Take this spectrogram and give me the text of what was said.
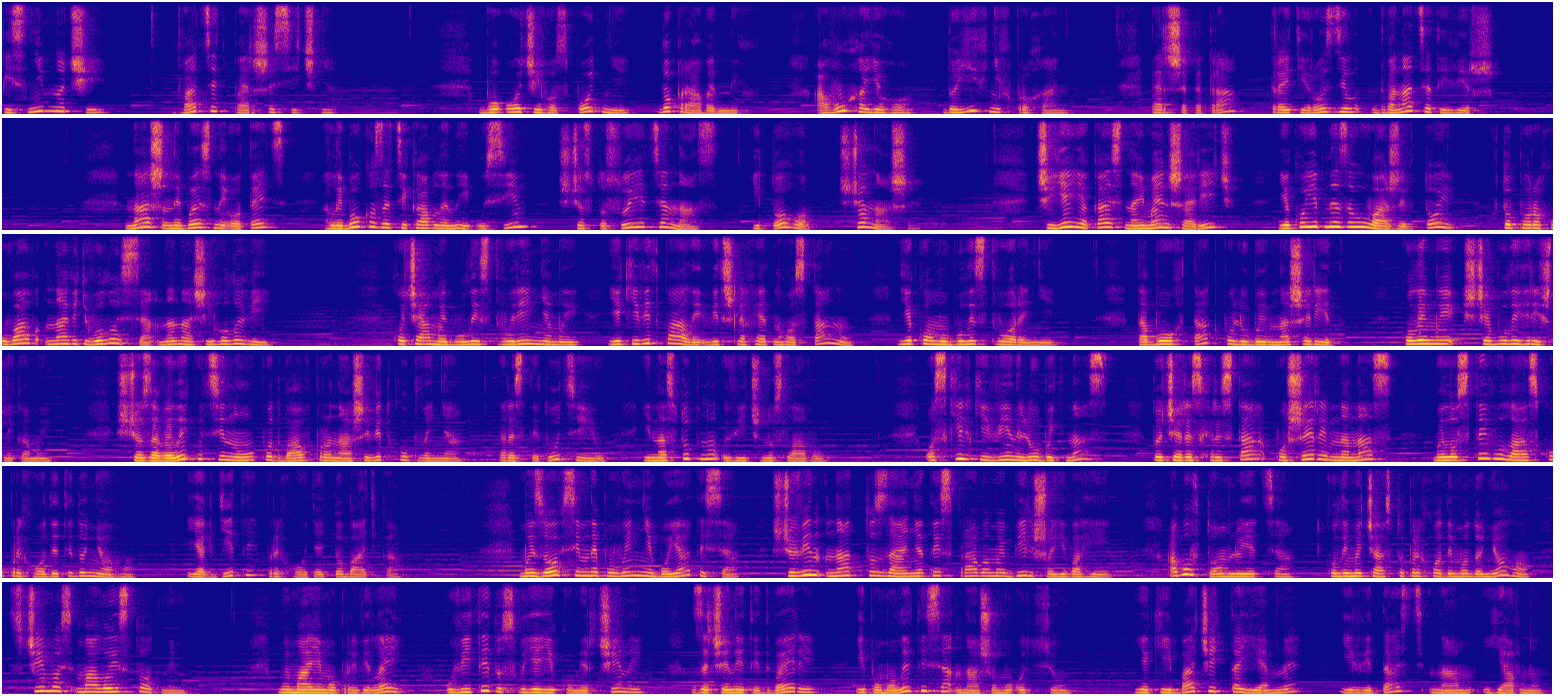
Пісні вночі, 21 січня. Бо очі Господні до праведних, а вуха Його до їхніх прохань. 1 Петра, 3 розділ, 12 вірш. Наш Небесний Отець глибоко зацікавлений усім, що стосується нас і того, що наше. Чи є якась найменша річ, якої б не зауважив той, хто порахував навіть волосся на нашій голові? Хоча ми були створіннями, які відпали від шляхетного стану, в якому були створені, та Бог так полюбив наш рід, коли ми ще були грішниками, що за велику ціну подбав про наше відкуплення, реституцію і наступну вічну славу. Оскільки Він любить нас, то через Христа поширив на нас милостиву ласку приходити до Нього, як діти приходять до батька. Ми зовсім не повинні боятися, що Він надто зайнятий справами більшої ваги або втомлюється, коли ми часто приходимо до нього з чимось малоістотним. Ми маємо привілей увійти до своєї комірчини, зачинити двері і помолитися нашому Отцю, який бачить таємне і віддасть нам явно.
